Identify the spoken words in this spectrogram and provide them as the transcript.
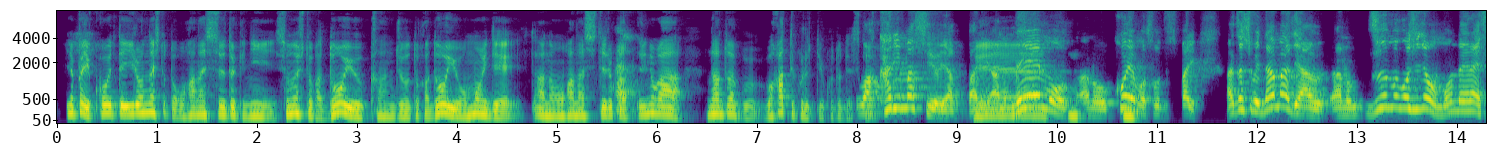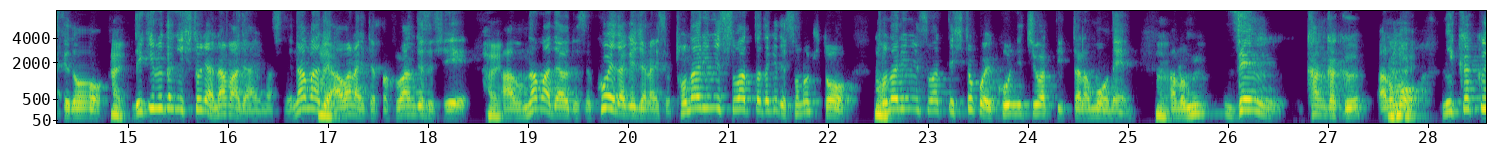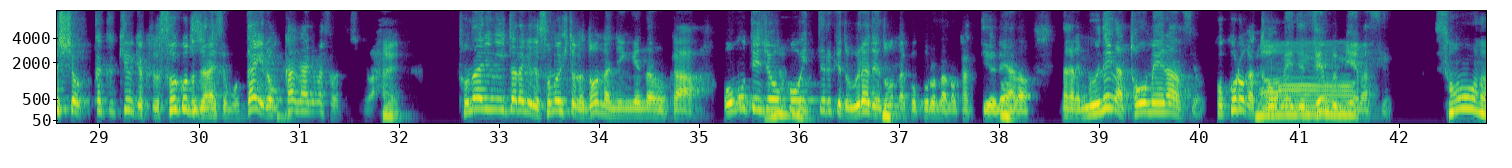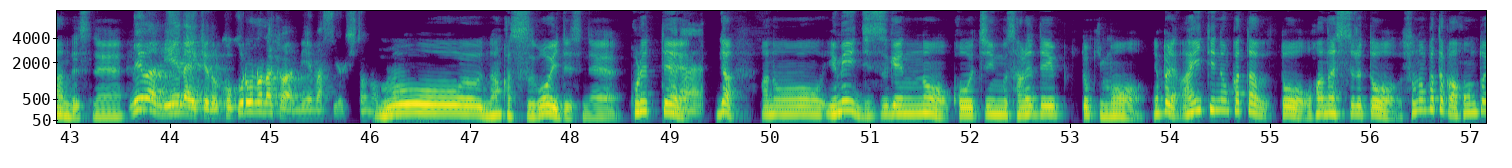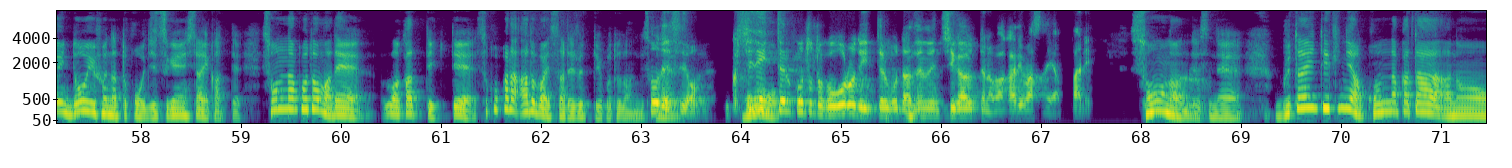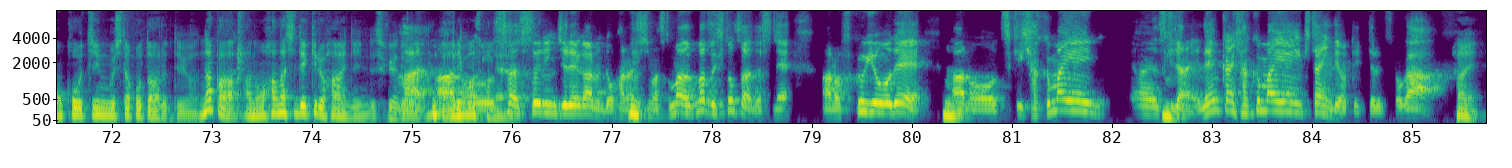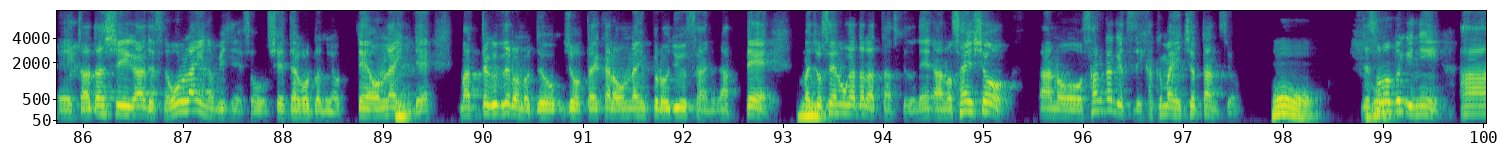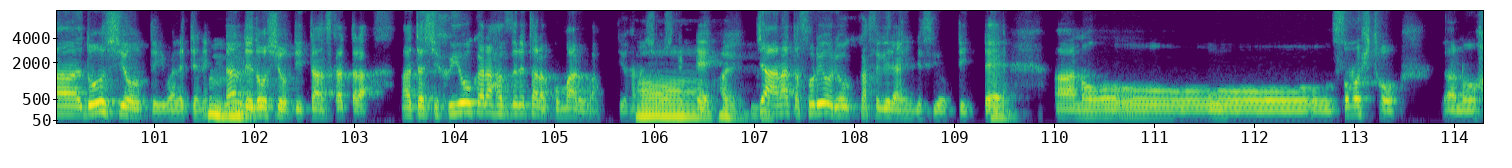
やっぱりこうやっていろんな人とお話しするときに、その人がどういう感情とか、どういう思いで、あの、お話ししてるかっていうのが、なんとなく分かってくるっていうことですか？わかりますよ、やっぱり。あの、目もう、んあの、声もそうです。やっぱり、私も生で会う、あの、ズーム越しでも問題ないですけど、はいできるだけ人には生で会いますね。生で会わないとやっぱ不安ですし、はい。あの、生で会うとですね、声だけじゃないですよ。隣に座っただけでその人、うん隣に座って一声、こんにちはって言ったらもうね、うんあの、全感覚、あのもう、味覚、触覚、嗅覚とかそういうことじゃないですよ。もう第六感があります、私には。はい。隣にいただけでその人がどんな人間なのか、表上こう言ってるけど裏でどんな心なのかっていうね、うんあの、だからね、胸が透明なんですよ。心が透明で全部見えますよ。そうなんですね。目は見えないけど心の中は見えますよ、人の。おー、なんかすごいですね。これって、はいじゃあ、あのー夢実現のコーチングされていくときも、やっぱり相手の方とお話しすると、その方が本当にどういうふうなところを実現したいかって、そんなことまで分かってきて、そこからアドバイスされるっていうことなんですかね？そうですよ。口で言ってることと心で言ってることは全然違うってのはわかりますね、やっぱり。そうなんですね。具体的にはこんな方、あの、コーチングしたことあるっていう、なんか、あの、お話できる範囲でいいんですけれど、はい。なんかありますかね？数人事例があるんでお話しします。まあ、まず一つはですね、あの、副業で、うんあの、月100万円、えー月じゃない、年間100万円行きたいんだよって言ってる人が、はい。えっ、と、私がですね、オンラインのビジネスを教えたことによって、オンラインで全くゼロの状状態からオンラインプロデューサーになって、まあ女性の方だったんですけどね、あの、最初、あの、3ヶ月で100万円いっちゃったんですよ。おーで、その時に、ああ、どうしようって言われてね、うんうん。なんでどうしようって言ったんですかって言ったら、私、扶養から外れたら困るわっていう話をしてて、はい、じゃああなたそれより多く稼げりゃいいんですよって言って、あのーその人、あの、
